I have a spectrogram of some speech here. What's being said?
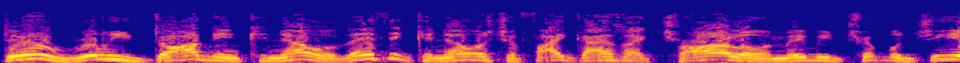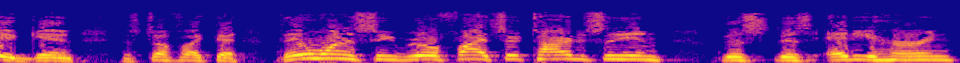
they're really dogging Canelo. They think Canelo should fight guys like Charlo and maybe Triple G again and stuff like that. They want to see real fights. They're tired of seeing this this Eddie Hearn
